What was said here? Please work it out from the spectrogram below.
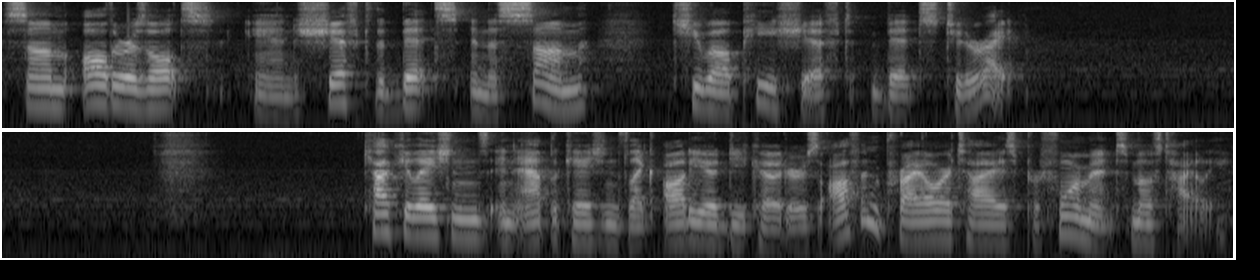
sum all the results, and shift the bits in the sum QLP shift bits to the right. Calculations in applications like audio decoders often prioritize performance most highly.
